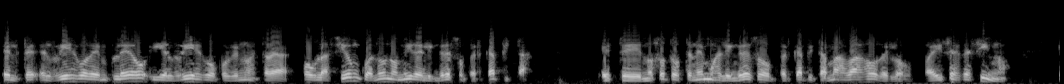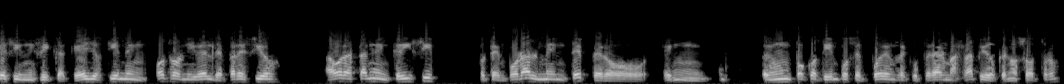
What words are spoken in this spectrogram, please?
el, el riesgo de empleo y el riesgo, porque nuestra población, cuando uno mira el ingreso per cápita, este, nosotros tenemos el ingreso per cápita más bajo de los países vecinos. ¿Qué significa? Que ellos tienen otro nivel de precios, ahora están en crisis temporalmente, pero en, en un poco tiempo se pueden recuperar más rápido que nosotros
